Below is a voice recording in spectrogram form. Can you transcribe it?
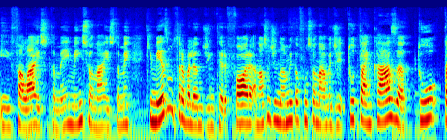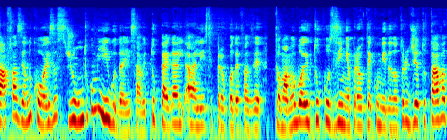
e falar isso também, mencionar isso também, que mesmo trabalhando o dia inteiro fora, a nossa dinâmica funcionava de tu tá em casa, tu tá fazendo coisas junto comigo daí, sabe? Tu pega a Alice para eu poder fazer, tomar meu banho, tu cozinha para eu ter comida no outro dia, tu tava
